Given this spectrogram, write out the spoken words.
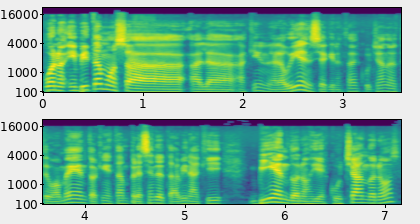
Bueno, invitamos a, la, aquí, a la audiencia que nos está escuchando en este momento, a quienes están presentes también aquí viéndonos y escuchándonos.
